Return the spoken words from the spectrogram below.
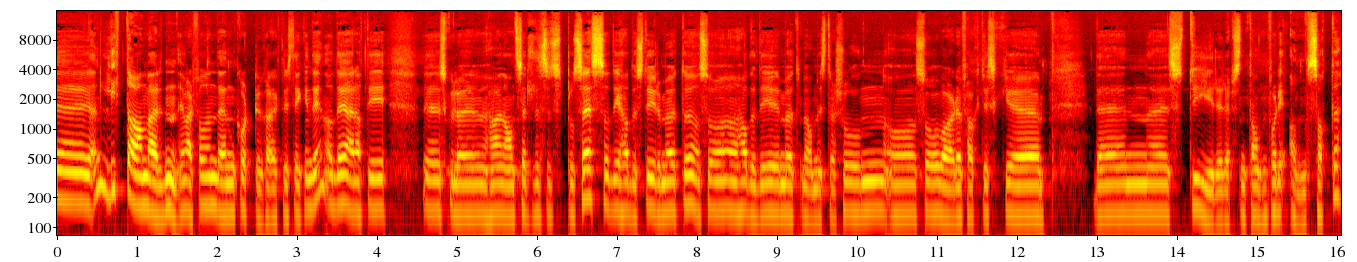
eh, en litt annen verden, i hvert fall enn den korte karakteristikken din. Og det er at de uh, skulle ha en ansettelsesprosess, og de hadde styremøte, og så hadde de møte med administrasjonen, og så var det faktisk eh, den eh, styrerepresentanten for de ansatte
